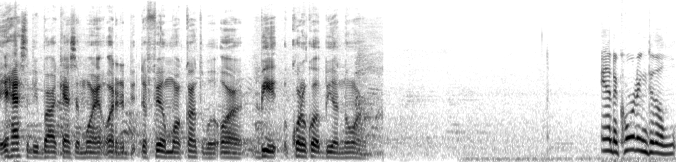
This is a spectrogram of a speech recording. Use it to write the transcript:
it has to be broadcasted more in order to, be, to feel more comfortable or be quote unquote be a norm. And according to the,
